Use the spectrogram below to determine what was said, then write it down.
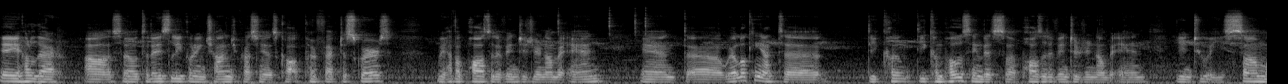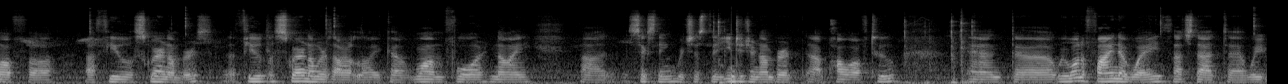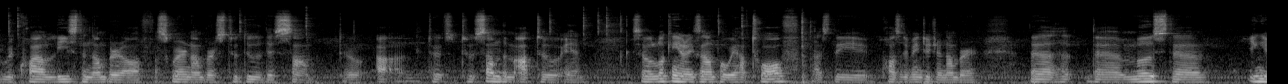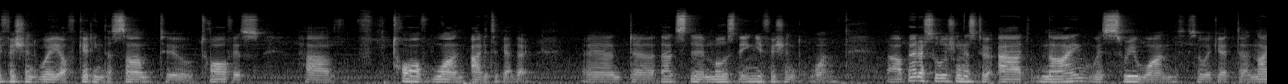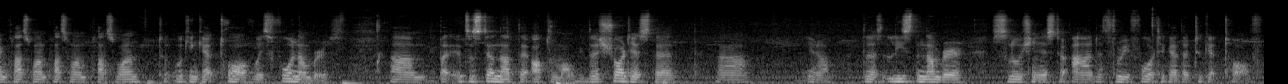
Hey, hello there. Uh, so today's LeetCoding challenge question is called perfect squares. We have a positive integer number n, and uh, we're looking at uh, decom decomposing this uh, positive integer number n into a sum of uh, a few square numbers. A few square numbers are like uh, 1, 4, 9, 16, which is the integer number power of 2. And we want to find a way such that we require least number of square numbers to do this sum to, uh, to, to sum them up to n. So looking at example, we have 12 as the positive integer number. The, the most uh, inefficient way of getting the sum to 12 is have 12 1 added together. And uh, that's the most inefficient one. A better solution is to add 9 with 3 1s. So we get uh, 9 plus 1 plus 1 plus 1. we can get 12 with 4 numbers. Um, but it's still not the optimal. The shortest uh, you know, the least number solution is to add 3, 4 together to get 12.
